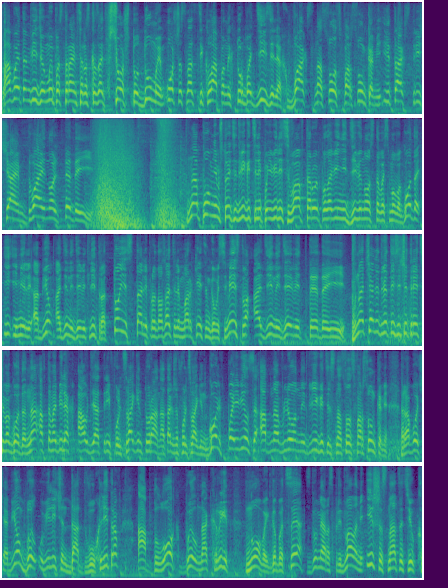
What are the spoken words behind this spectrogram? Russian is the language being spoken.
А в этом видео мы постараемся рассказать все, что думаем о 16-клапанных турбодизелях ВАКС насос с форсунками. Итак, встречаем 2.0 TDI. Напомним, что эти двигатели появились во второй половине 98 года и имели объем 1,9 литра, то есть стали продолжателем маркетингового семейства 1,9 TDI. В начале 2003 года на автомобилях Audi A3, Volkswagen Touran, а также Volkswagen Golf появился обновленный двигатель с насос-форсунками. Рабочий объем был увеличен до 2 литров, а блок был накрыт новой ГБЦ с двумя распредвалами и 16 клапанами.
